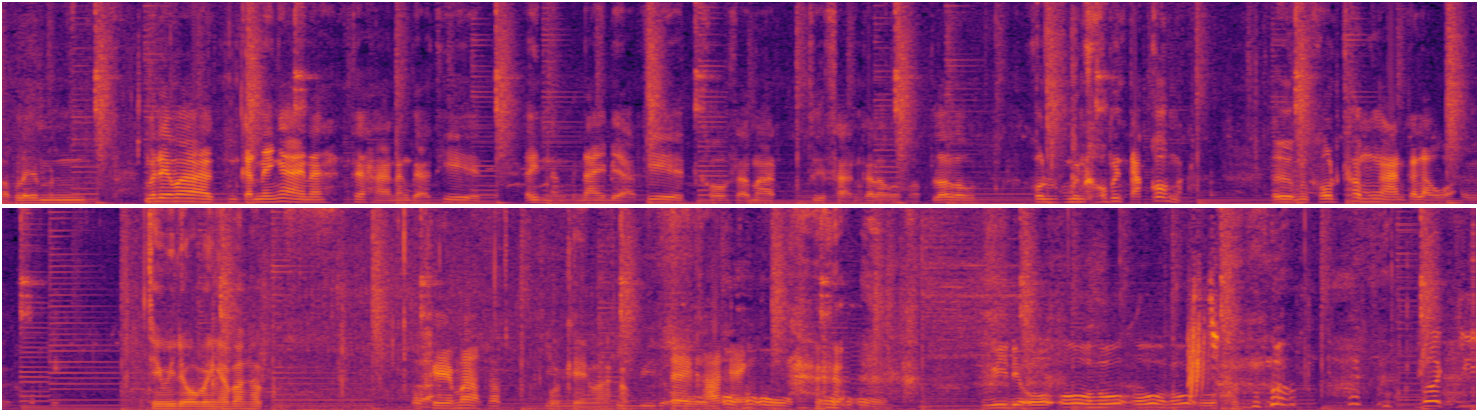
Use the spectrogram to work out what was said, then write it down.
บอกเลยมันไม่ได้ว่ากันง่ายๆนะจะหานางแบบที่ไอ้นางนายแบบที่เขาสามารถสื่อสารกับเราแบบแล้วเราเขาเหมือนเขาเป็นตากล้องอะเออมันเขาทำงานกับเราอะเออโคตรเก่งทีมวิดีโอเป็นไงบ้างครับ โอเคมากครับโอเคมากครับำแต่ขาแข็งโอ้โหโอ้โหวิดีโอโอ้โหโอ้โหเบอร์จี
